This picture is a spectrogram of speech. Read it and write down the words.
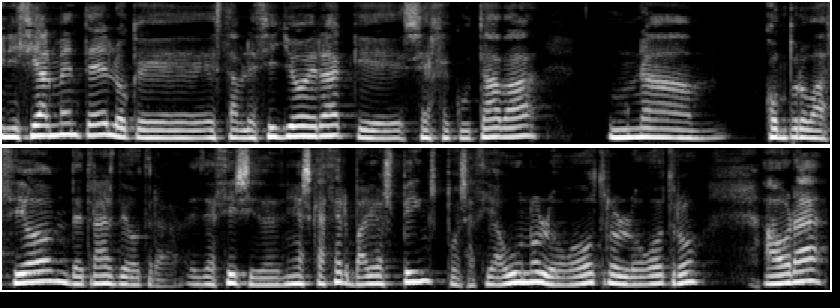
Inicialmente lo que establecí yo era que se ejecutaba una comprobación detrás de otra. Es decir, si tenías que hacer varios pings, pues hacía uno, luego otro, luego otro. Ahora,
